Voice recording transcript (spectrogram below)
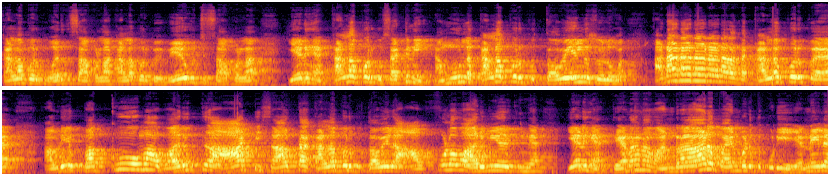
கடலப்பருப்பு வறுத்து சாப்பிடலாம் கடலப்பருப்பு வேவிச்சு சாப்பிடலாம். ஏனுங்க கடலப்பருப்பு சட்னி நம்ம ஊர்ல கடலப்பருப்பு துவையல்னு சொல்லுவோம். அடாடாடாடா அந்த கடலப்பருப்பை அப்படியே பக்குவமா வறுத்து ஆட்டி சாப்பிட்டா கடலப்பருப்பு துவையில் அவ்வளவு அருமையா இருக்குங்க. ஏனுங்க தினம் நம்ம அன்றாட பயன்படுத்தக்கூடிய எண்ணெயில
